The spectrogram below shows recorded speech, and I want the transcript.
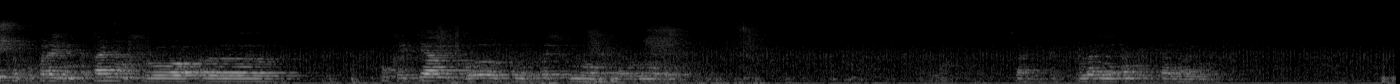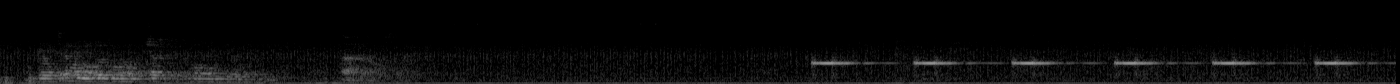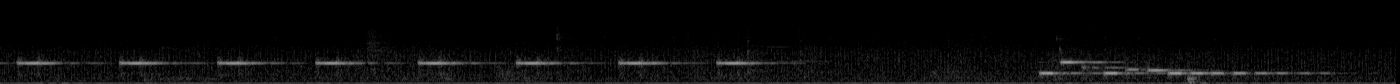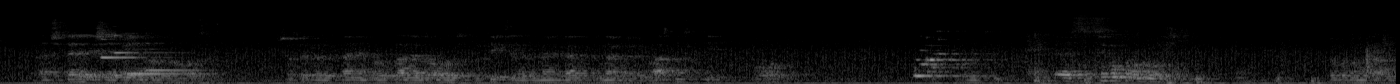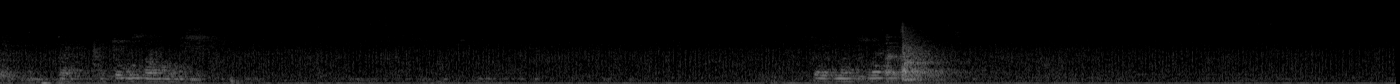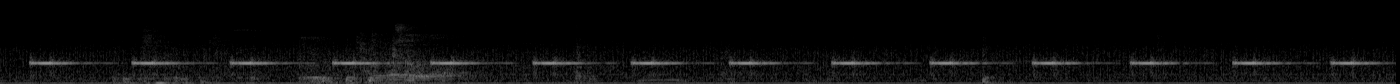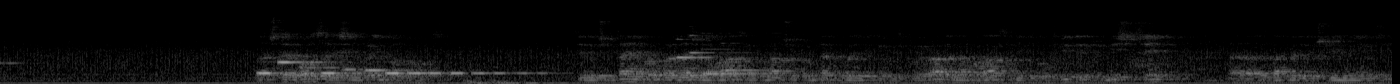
аналогічно попереднім питанням про е, укриття в Пилиповицькому народному Так, проведення там капітального ремонту. Для отримання Питання про передачу балансу виконавчого комітету Боївської міської ради на баланс відділу освіти приміщень е, закладів дошкільної освіти.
